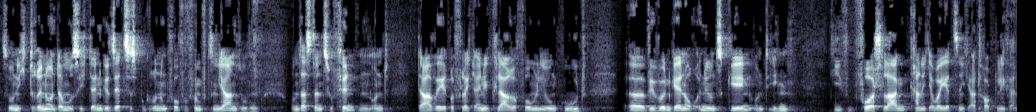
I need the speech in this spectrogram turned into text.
so nicht drin und da muss ich dann Gesetzesbegründung vor, vor 15 Jahren suchen, um das dann zu finden. Und da wäre vielleicht eine klare Formulierung gut. Äh, wir würden gerne auch in uns gehen und Ihnen die vorschlagen, kann ich aber jetzt nicht ad hoc liefern.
